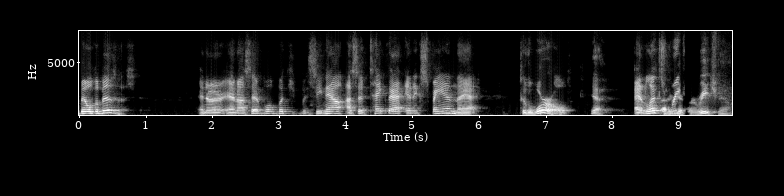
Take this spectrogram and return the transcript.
build a business. And uh, and I said, well, but but see now I said take that and expand that to the world, Yeah. and let's reach. reach now.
